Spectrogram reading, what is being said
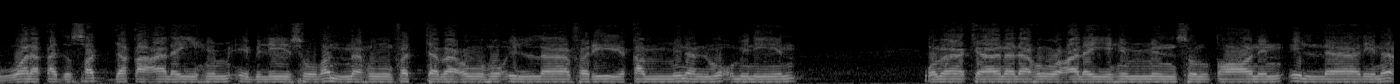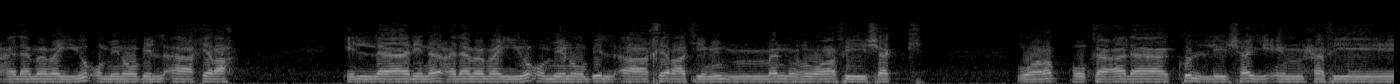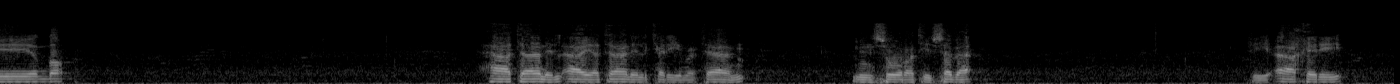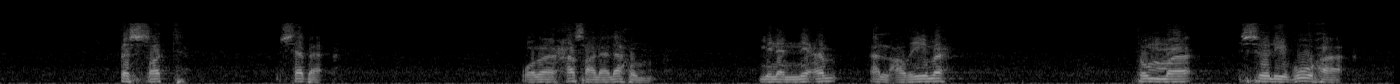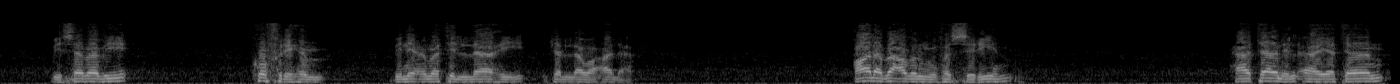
ولقد صدق عليهم إبليس ظنه فاتبعوه إلا فريقا من المؤمنين وما كان له عليهم من سلطان إلا لنعلم من يؤمن بالآخرة إلا لنعلم من يؤمن بالآخرة ممن هو في شك وربك على كل شيء حفيظ هاتان الآيتان الكريمتان من سورة سبأ في آخر قصة سبأ وما حصل لهم من النعم العظيمة ثم سلبوها بسبب كفرهم بنعمة الله جل وعلا. قال بعض المفسرين هاتان الآيتان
